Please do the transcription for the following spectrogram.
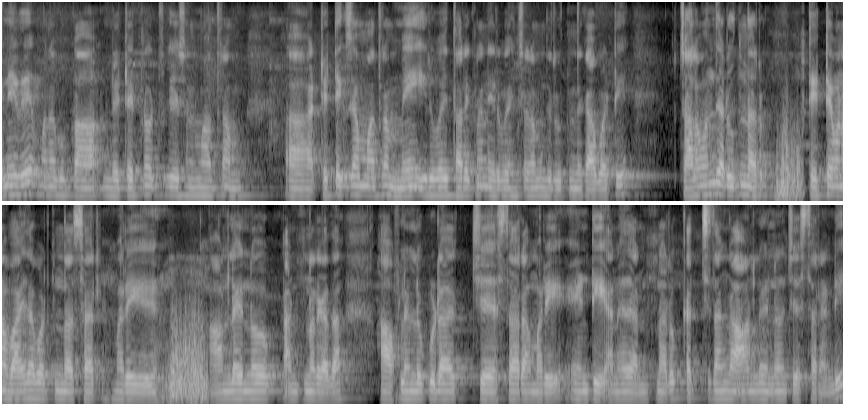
ఎనీవే మనకు టెట్ నోటిఫికేషన్ మాత్రం టెట్ ఎగ్జామ్ మాత్రం మే ఇరవై తారీఖున నిర్వహించడం జరుగుతుంది కాబట్టి చాలామంది అడుగుతున్నారు టెట్ ఏమైనా వాయిదా పడుతుందా సార్? మరి ఆన్లైన్లో అంటున్నారు కదా ఆఫ్లైన్లో కూడా చేస్తారా మరి ఏంటి? అనేది అంటున్నారు. ఖచ్చితంగా ఆన్లైన్లో చేస్తారండి.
